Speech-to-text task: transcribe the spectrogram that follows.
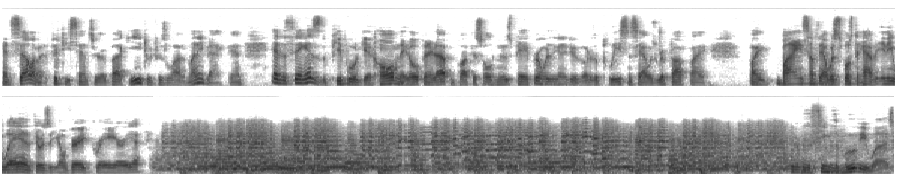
and sell them at 50 cents or a buck each, which was a lot of money back then. And the thing is, the people would get home and they'd open it up and pull out this old newspaper. And what are they going to do? Go to the police and say I was ripped off by, by buying something I wasn't supposed to have anyway, and that there was a you know, very gray area. Whatever the theme of the movie was,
